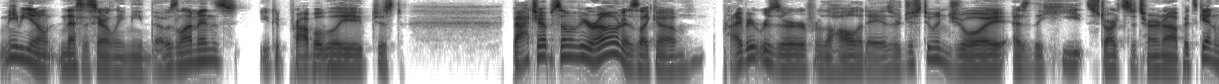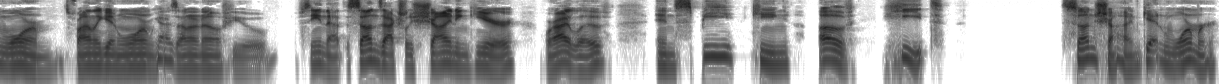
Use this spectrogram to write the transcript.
Maybe you don't necessarily need those lemons. You could probably just batch up some of your own as like a private reserve for the holidays or just to enjoy as the heat starts to turn up. It's getting warm. It's finally getting warm, guys. I don't know if you've seen that. The sun's actually shining here where I live. And speaking of heat, sunshine, getting warmer,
